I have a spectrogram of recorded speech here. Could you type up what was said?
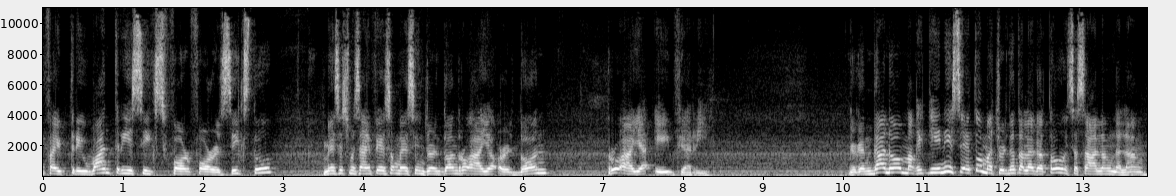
0953-136-4462. Message mo sa aking Facebook Messenger Don Roaya or Don Roaya Aviary. Gaganda no, makikinis. Ito, matured na talaga to. Isasalang na lang.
